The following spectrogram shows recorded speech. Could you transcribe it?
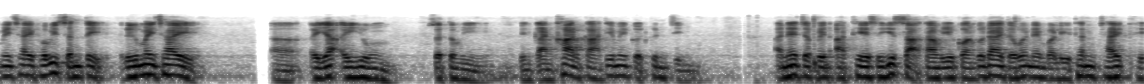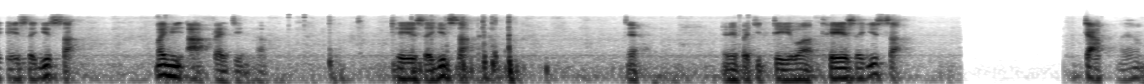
ไม่ใช่พระวิสันติ หรือไม่ใช่อายะอายุงสัตมี เป็นการคาดการณ์ที่ไม่เกิดขึ้นจริง อันนี้จะเป็นอัเทสยิสะตามวิกรณ์ก็ได้ แต่ว่าในบาลีท่านใช้เทสยิสะไม่มีอะแปลจริงครับ เทสยิสะนะครับเนี่ยในปจิตตีว่าเทสยิสะจักนะครับ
